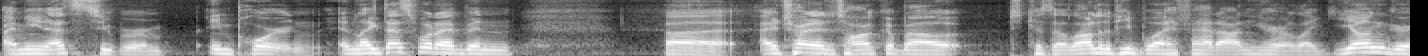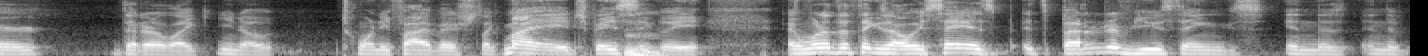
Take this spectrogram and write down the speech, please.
I mean, that's super important, and like that's what I've been. Uh, I try to talk about because a lot of the people I've had on here are like younger that are like you know 25 ish, like my age basically. And one of the things I always say is it's better to view things in the in the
